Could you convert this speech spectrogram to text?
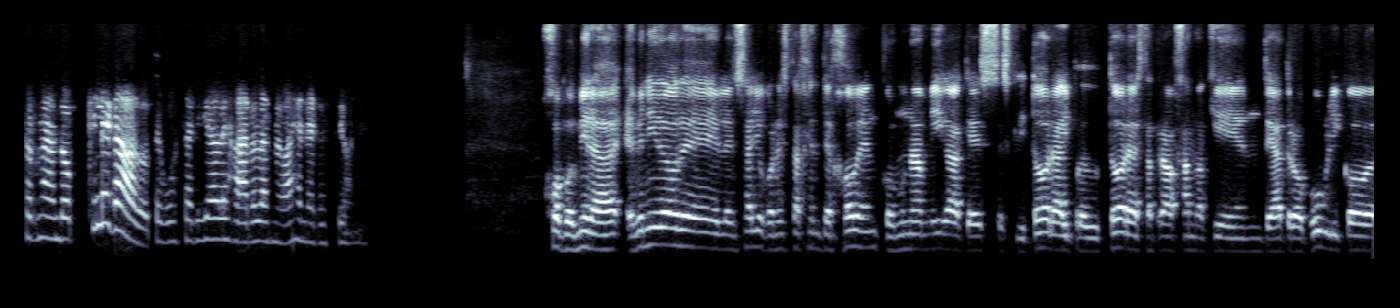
Fernando, ¿qué legado te gustaría dejar a las nuevas generaciones? Jo, pues mira, he venido del ensayo con esta gente joven, con una amiga que es escritora y productora, está trabajando aquí en teatro público.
